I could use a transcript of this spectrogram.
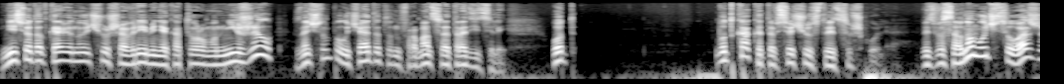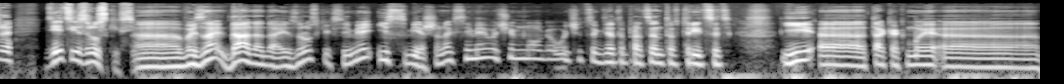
несет откровенную чушь о времени, о котором он не жил, значит, он получает эту информацию от родителей. Вот, вот как это все чувствуется в школе? Ведь в основном учатся у вас же дети из русских семей. А, вы знаете, да, да, да, из русских семей, из смешанных семей очень много учатся, где-то процентов 30. И э, так как мы э,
